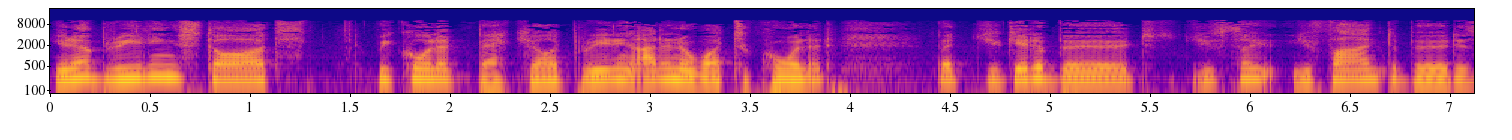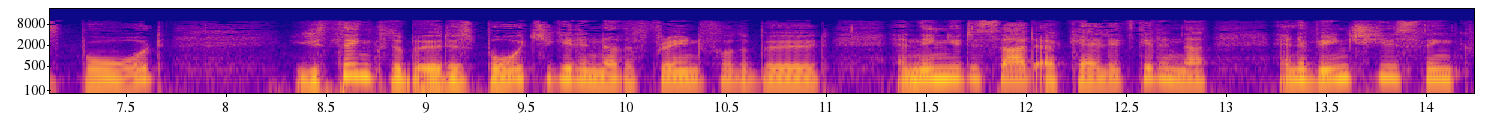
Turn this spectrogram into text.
You know, breeding starts. We call it backyard breeding. I don't know what to call it, but you get a bird. You th- you find the bird is bored. You think the bird is bored. You get another friend for the bird, and then you decide, okay, let's get another. And eventually you think,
